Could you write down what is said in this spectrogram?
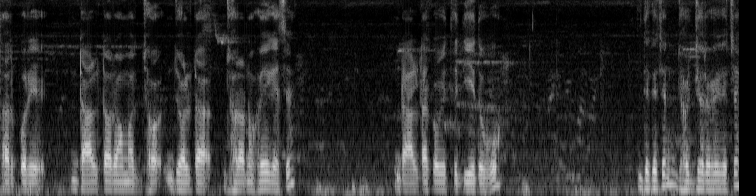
তারপরে ডালটারও আমার জলটা ঝরানো হয়ে গেছে। ডালটাকেও এতে দিয়ে দেবো। দেখেছেন? ঝরঝরে হয়ে গেছে।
